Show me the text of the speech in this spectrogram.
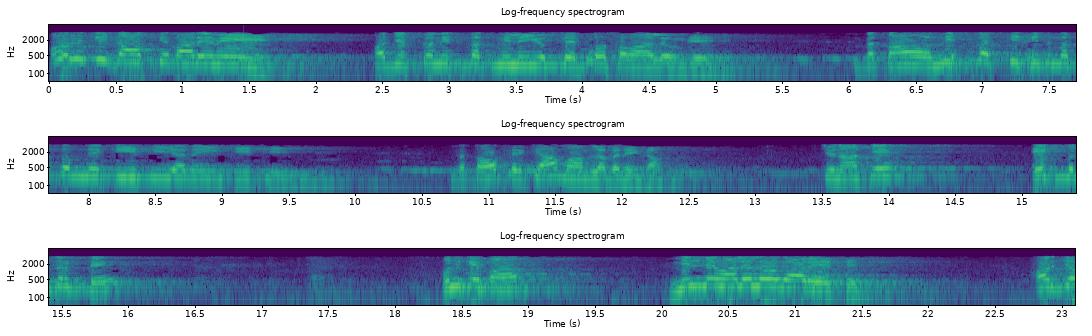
ان کی ذات کے بارے میں، اور جس کو نسبت ملی اس سے دو سوال ہوں گے۔ بتاؤ نسبت کی خدمت تم نے کی تھی یا نہیں کی تھی؟ بتاؤ پھر کیا معاملہ بنے گا؟ چنانچہ ایک بزرگ تھے، ان کے پاس ملنے والے لوگ آ رہے تھے۔ اور جو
